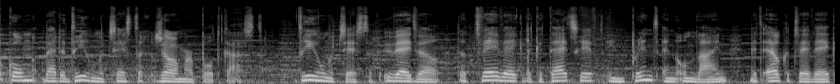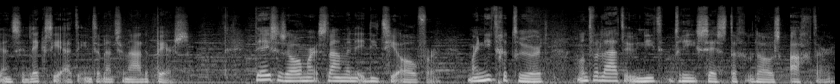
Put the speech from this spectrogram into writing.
Welkom bij de 360 Zomerpodcast. 360, u weet wel, dat tweewekelijke tijdschrift in print en online met elke twee weken een selectie uit de internationale pers. Deze zomer slaan we een editie over, maar niet getreurd, want we laten u niet 360-loos achter.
